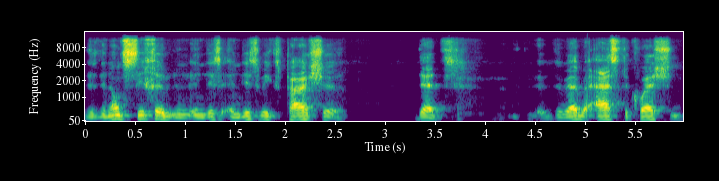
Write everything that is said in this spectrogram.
They don't sicher in this in this week's parsha that the Rebbe asked the question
